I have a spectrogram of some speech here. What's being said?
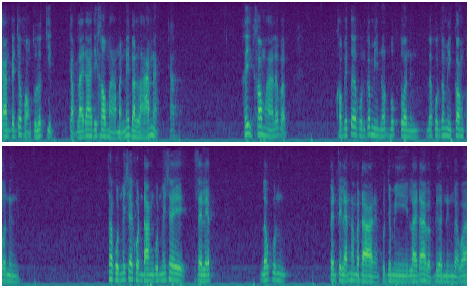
การเป็นเจ้าของธุรกิจกับรายได้ที่เข้ามา มันไม่ balance น่ะครับ เฮ้ยเข้ามาแล้วแบบ คอมพิวเตอร์คุณก็มีโน้ตบุ๊กตัวหนึ่งแล้วคุณก็มีกล้องตัวหนึ่งถ้าคุณไม่ใช่คนดัง คุณไม่ใช่เซเลบแล้วคุณเป็นฟรีแลนซ์ธรรมดาเนี่ย คุณจะมีรายได้แบบเดือนหนึ่งแบบว่า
